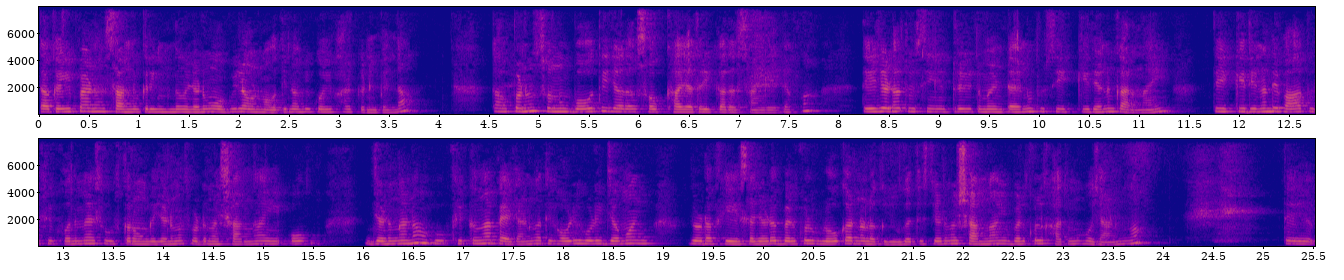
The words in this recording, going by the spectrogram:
ਤਾਂ ਕਈ ਭੈਣਾਂ ਸਨ ਕਰੀਮ ਦੀਆਂ ਜਿਹੜੀਆਂ ਉਹ ਵੀ ਲਾਉਣ ਉਹਦੇ ਨਾਲ ਵੀ ਕੋਈ ਫ਼ਰਕ ਨਹੀਂ ਪੈਂਦਾ। ਤਾਂ ਆਪਾਂ ਨੂੰ ਤੁਹਾਨੂੰ ਬਹੁਤ ਹੀ ਜ਼ਿਆਦਾ ਸੌਖਾ ਜਿਹਾ ਤਰੀਕਾ ਦੱਸਾਂਗੇ ਅੱਜ ਆਪਾਂ। ਤੇ ਜਿਹੜਾ ਤੁਸੀਂ ਟ੍ਰੀਟਮੈਂਟ ਹੈ ਇਹਨੂੰ ਤੁਸੀਂ 21 ਦਿਨ ਕਰਨਾ ਹੈ ਤੇ 21 ਦਿਨਾਂ ਦੇ ਬਾਅਦ ਤੁਸੀਂ ਖੁਦ ਮਹਿਸੂਸ ਕਰੋਗੇ ਜਿਹੜੀਆਂ ਤੁਹਾਡੀਆਂ ਛਾਂਗਾਂ ਹੈ ਉਹ ਜਿਹੜੀਆਂ ਨਾ ਉਹ ਫਿੱਕੀਆਂ ਪੈ ਜਾਣਗੀਆਂ ਤੇ ਹੌਲੀ ਹੌਲੀ ਜਮਾਂ ਹੀ ਜਿਹੜਾ ਫੇਸ ਹੈ ਜਿਹੜਾ ਬਿਲਕੁਲ ਗਲੋ ਕਰਨ ਲੱਗ ਜੂਗਾ ਤੇ ਜਿਹੜੀਆਂ ਛਾਂਗਾਂ ਹੈ ਬਿਲਕੁਲ ਖਤਮ ਹੋ ਜਾਣਗੀਆਂ। ਤੇ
